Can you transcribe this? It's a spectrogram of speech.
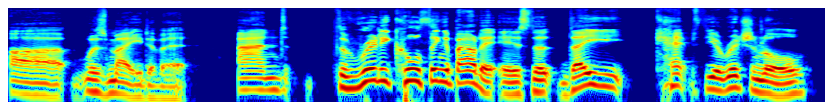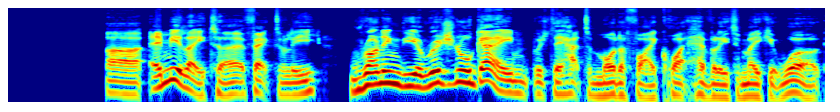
uh, was made of it. And the really cool thing about it is that they kept the original uh, emulator effectively running the original game, which they had to modify quite heavily to make it work.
